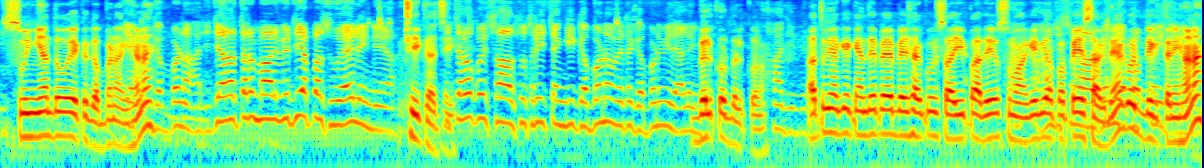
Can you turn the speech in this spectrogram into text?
ਹਾਂਜੀ। ਸੂਈਆਂ ਦੋ ਇੱਕ ਗੱਬਣ ਆ ਗਈ ਹਨਾ? ਗੱਬਣ ਹਾਂਜੀ। ਜ਼ਿਆਦਾਤਰ ਮਾਲ ਵੀਰ ਜੀ ਆਪਾਂ ਸੂਆ ਹੀ ਲੈਨੇ ਆ। ਠੀਕ ਆ ਜੀ। ਚਲੋ ਕੋਈ ਸਾਫ਼ ਸੁਥਰੀ ਚੰਗੀ ਗੱਬਣ ਹੋਵੇ ਤੇ ਗੱਬਣ ਵੀ ਲੈ ਲੈਂਦੇ ਬਿਲਕੁਲ ਬਿਲਕੁਲ। ਹਾਂਜੀ ਆ ਤੁਸੀਂ ਅੱਗੇ ਕਹਿੰਦੇ ਪਏ ਬੇਸ਼ੱਕ ਕੋਈ ਸਾਈ ਪਾ ਦੇ ਸਮਾਂਗੇ ਵੀ ਆਪਾਂ ਭੇਜ ਸਕਦੇ ਹਾਂ ਕੋਈ ਦਿੱਕਤ ਨਹੀਂ ਹਨਾ?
